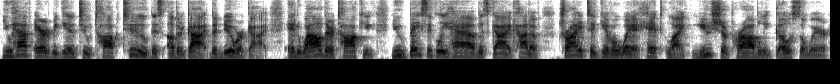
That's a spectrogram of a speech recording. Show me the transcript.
you have Eric begin to talk to this other guy, the newer guy. And while they're talking, you basically have this guy kind of try to give away a hint like you should probably go somewhere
